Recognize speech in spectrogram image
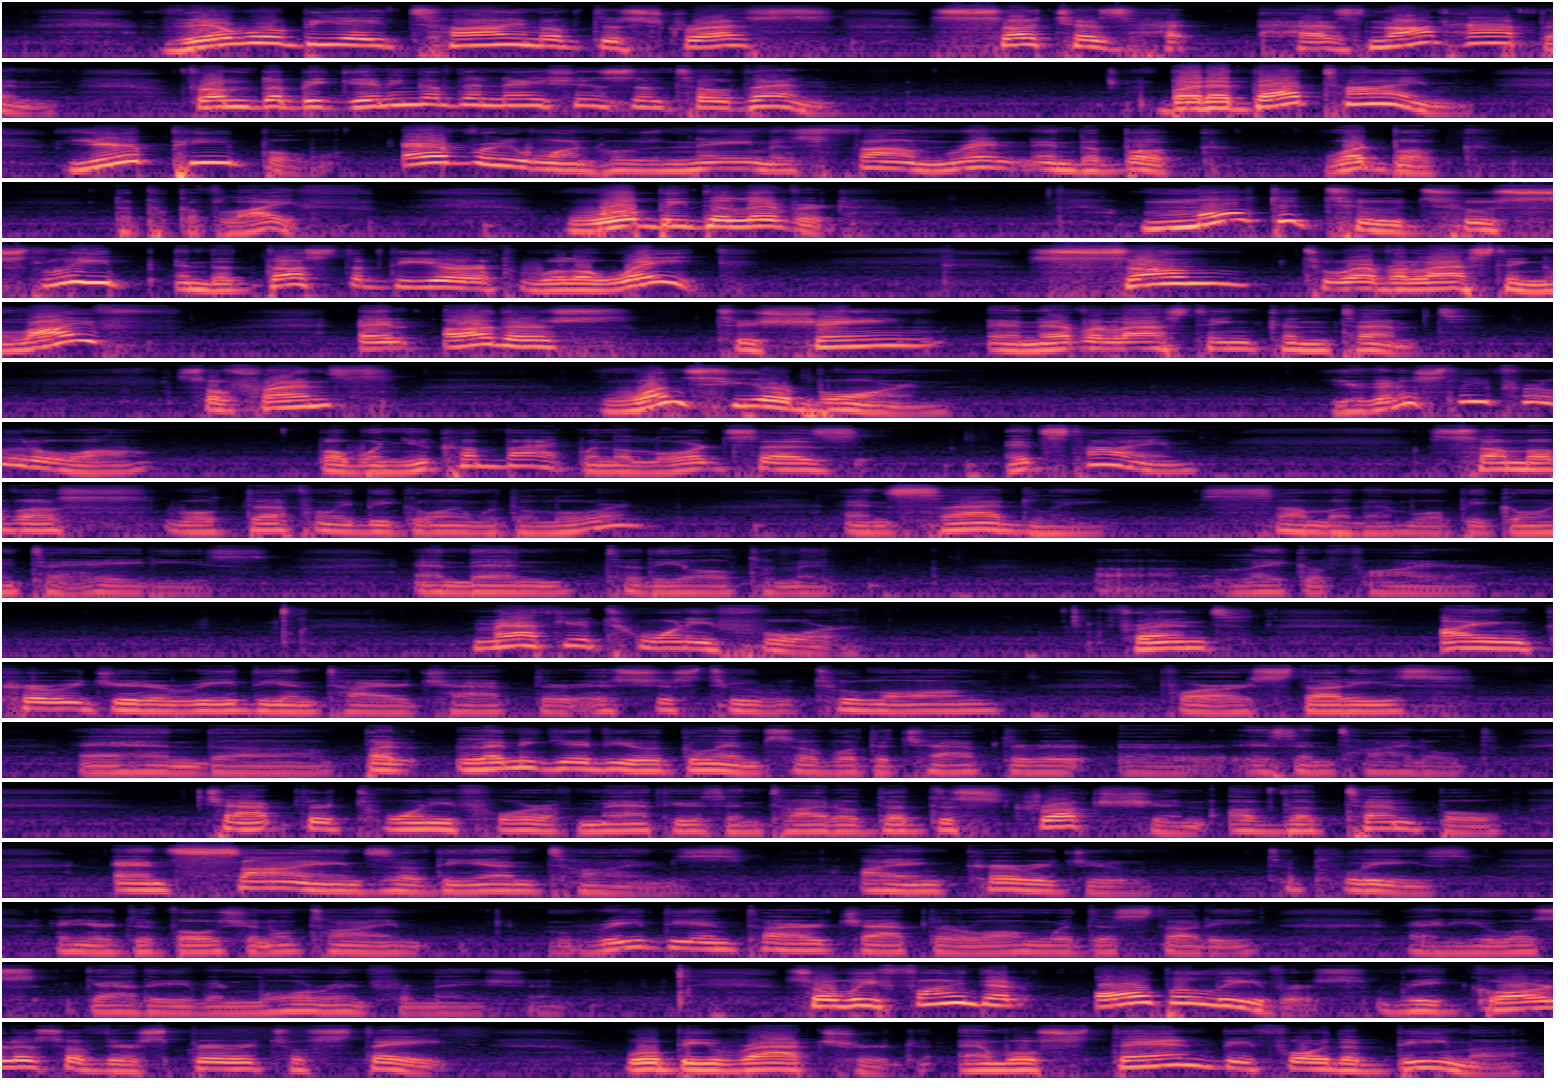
There will be a time of distress such as ha- has not happened from the beginning of the nations until then. But at that time, your people, everyone whose name is found written in the book, what book? The book of life will be delivered. Multitudes who sleep in the dust of the earth will awake, some to everlasting life, and others to shame and everlasting contempt. So, friends, once you're born, you're going to sleep for a little while, but when you come back, when the Lord says it's time, some of us will definitely be going with the Lord and sadly, some of them will be going to Hades and then to the ultimate uh, lake of fire. Matthew 24. Friends, I encourage you to read the entire chapter. It's just too too long for our studies, and uh, but let me give you a glimpse of what the chapter uh, is entitled chapter 24 of Matthew is entitled The Destruction of the Temple and Signs of the End Times. I encourage you to please, in your devotional time, read the entire chapter along with this study, and you will gather even more information. So we find that all believers, regardless of their spiritual state, will be raptured and will stand before the Bema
